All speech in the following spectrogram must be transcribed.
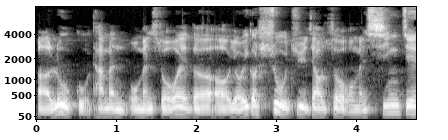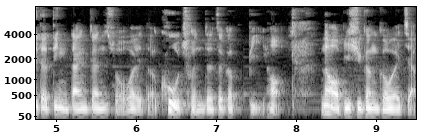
呃陆股，他们我们所谓的呃有一个数据叫做我们新接的订单跟所谓的库存的这个比哈。那我必须跟各位讲，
